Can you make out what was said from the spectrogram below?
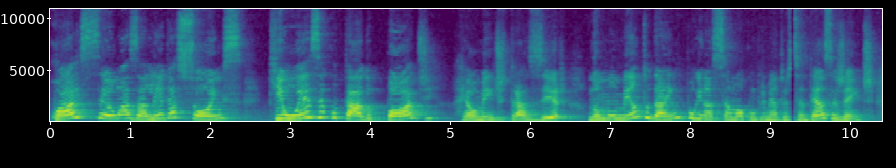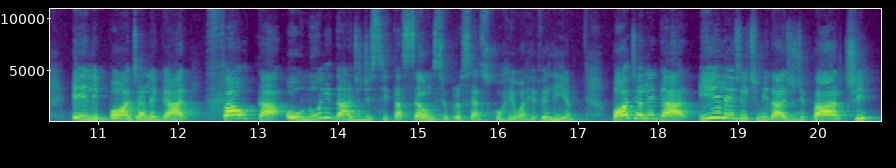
quais são as alegações que o executado pode realmente trazer no momento da impugnação ao cumprimento de sentença, gente? Ele pode alegar falta ou nulidade de citação, se o processo correu à revelia, pode alegar ilegitimidade de parte,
